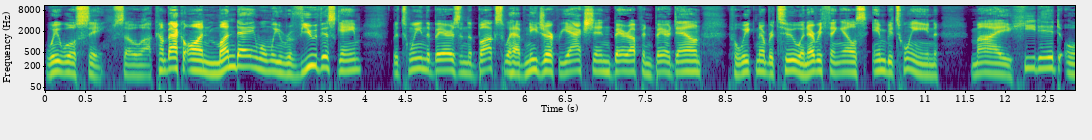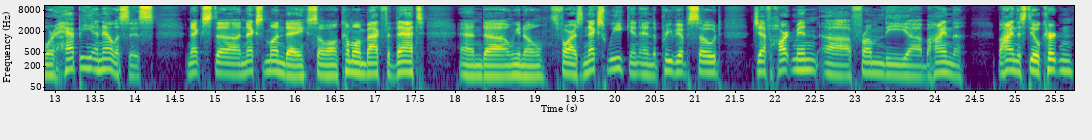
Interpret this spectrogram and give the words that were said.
we will see. So uh, come back on Monday when we review this game between the Bears and the Bucs. We'll have knee jerk reaction, bear up and bear down for week number two, and everything else in between. My heated or happy analysis next uh, next Monday. So I'll come on back for that. And uh, you know, as far as next week and, and the preview episode, Jeff Hartman uh, from the uh, behind the behind the steel curtain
